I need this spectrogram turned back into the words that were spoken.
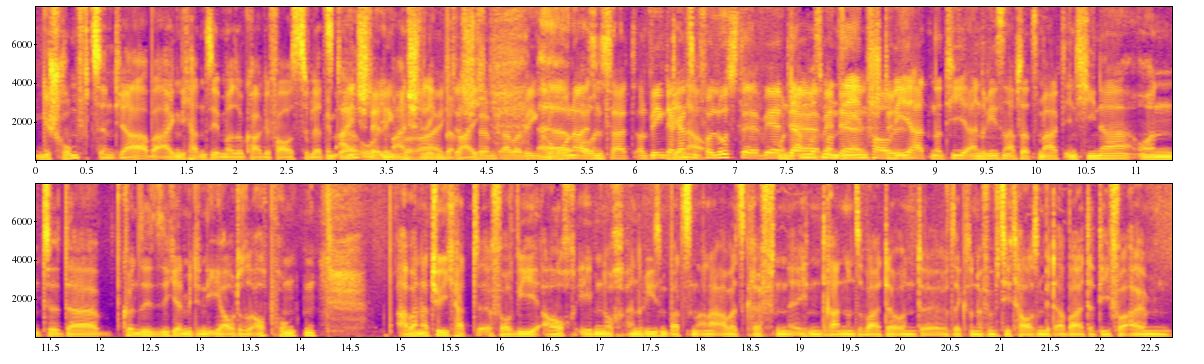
geschrumpft sind, ja. Aber eigentlich hatten sie immer so KGVs zuletzt im einstelligen, im einstelligen Bereich. Bereich. Das stimmt, aber wegen Corona äh, und, ist es halt, und wegen der genau. ganzen Verluste während Und da muss man sehen, VW hat natürlich einen riesen Absatzmarkt in China und äh, da können sie sicher mit den E-Autos auch punkten. Aber natürlich hat VW auch eben noch einen Riesenbatzen an Arbeitskräften hinten dran und so weiter und äh, 650.000 Mitarbeiter, die vor allem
